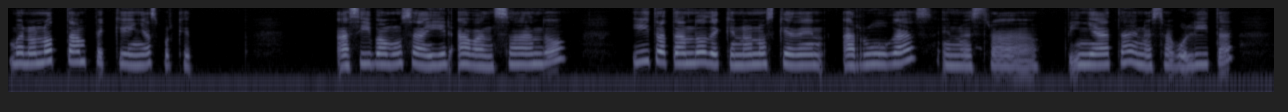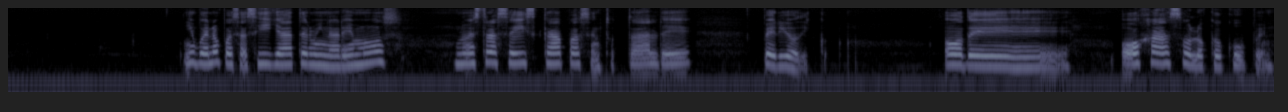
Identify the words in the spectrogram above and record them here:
Bueno, no tan pequeñas porque así vamos a ir avanzando y tratando de que no nos queden arrugas en nuestra piñata, en nuestra bolita. Y bueno, pues así ya terminaremos nuestras seis capas en total de periódico o de hojas o lo que ocupen.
